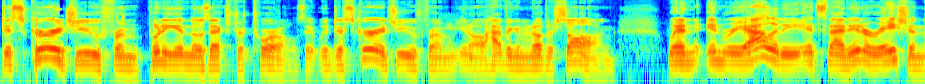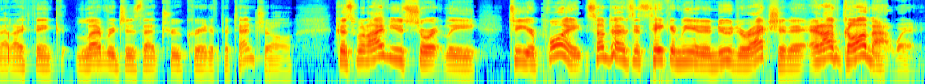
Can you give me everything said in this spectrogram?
discourage you from putting in those extra twirls. It would discourage you from, you know, having another song. When in reality, it's that iteration that I think leverages that true creative potential. Because when I've used shortly, to your point, sometimes it's taken me in a new direction and I've gone that way,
